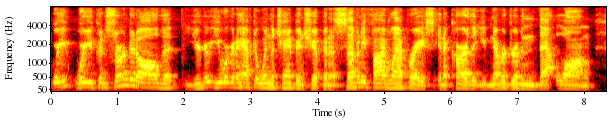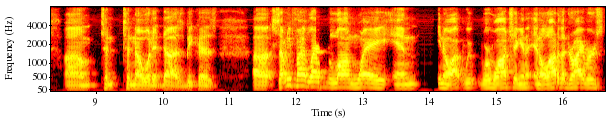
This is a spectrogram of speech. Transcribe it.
Were you were you concerned at all that you you were going to have to win the championship in a 75 lap race in a car that you'd never driven that long um, to to know what it does? Because uh, 75 laps is a long way, and you know we, we're watching, and, and a lot of the drivers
